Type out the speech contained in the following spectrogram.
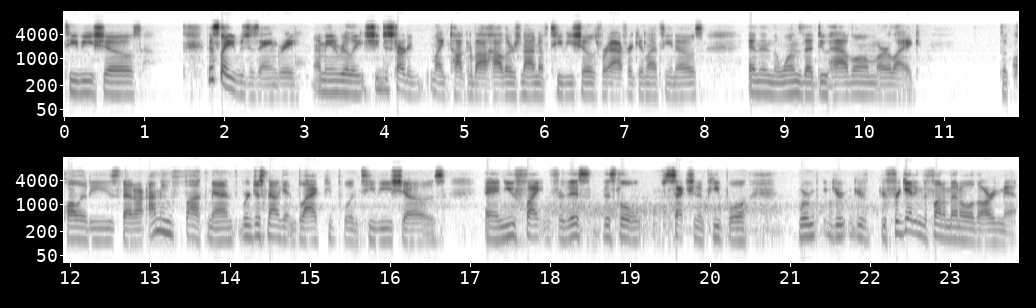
TV shows. This lady was just angry. I mean, really, she just started like talking about how there's not enough TV shows for African Latinos, and then the ones that do have them are like the qualities that are. I mean, fuck, man, we're just now getting black people in TV shows, and you fighting for this this little section of people. We're you're you're you're forgetting the fundamental of the argument.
